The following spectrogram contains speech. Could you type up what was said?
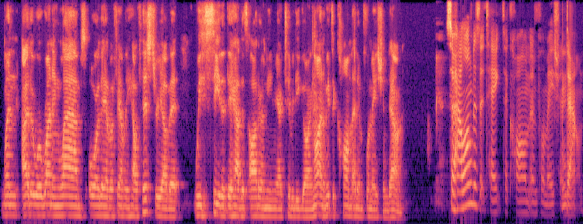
when either we're running labs or they have a family health history of it, we see that they have this autoimmune reactivity going on, and we have to calm that inflammation down. So, how long does it take to calm inflammation down?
